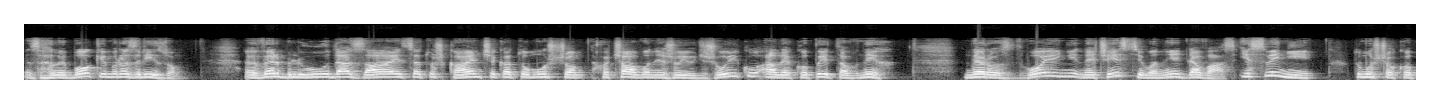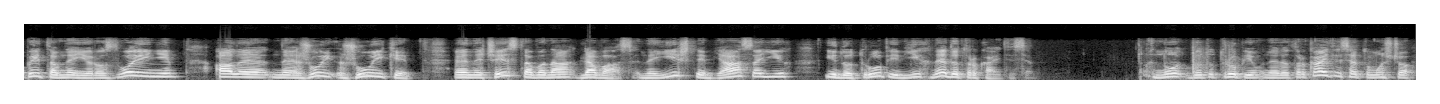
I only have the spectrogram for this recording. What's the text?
з глибоким розрізом верблюда, зайця, тушканчика, тому що, хоча вони жують жуйку, але копита в них не роздвоєні, нечисті вони для вас. І свині, тому що копита в неї роздвоєні, але не жуй жуйки, Е, нечиста вона для вас. Не їжте м'яса їх і до трупів їх не доторкайтеся. Ну, до трупів не доторкайтеся, тому що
